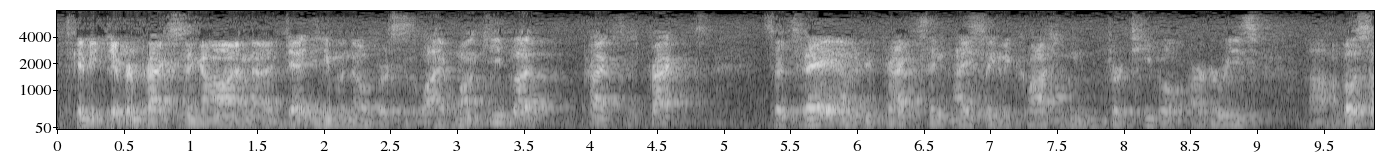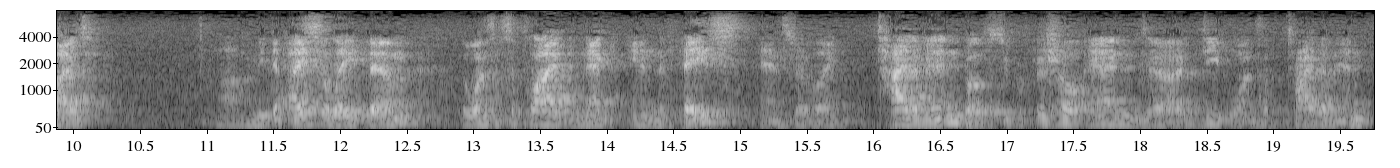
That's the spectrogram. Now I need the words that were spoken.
It's going to be different practicing on a dead human though versus a live monkey, but practice is practice. So today I'm going to be practicing isolating the carotid and vertebral arteries uh, on both sides. Um, we need to isolate them, the ones that supply the neck and the face, and sort of like tie them in, both superficial and uh, deep ones, I'll tie them in.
